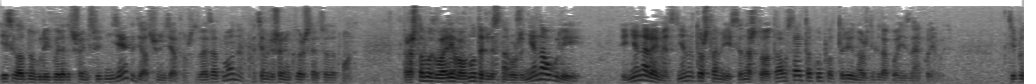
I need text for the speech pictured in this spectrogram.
Если одной угли говорят, что действительно нельзя это делать, что нельзя, потому что называется атмоны, по тем решениям, которые считаются от атмоны. Про что мы говорим вовнутрь или снаружи? Не на угли, и не на ремец, не на то, что там есть, а на что? Там ставят такой повтори ножник такой, не знаю, какой-нибудь. Типа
